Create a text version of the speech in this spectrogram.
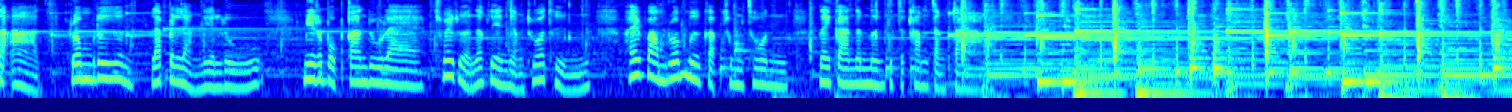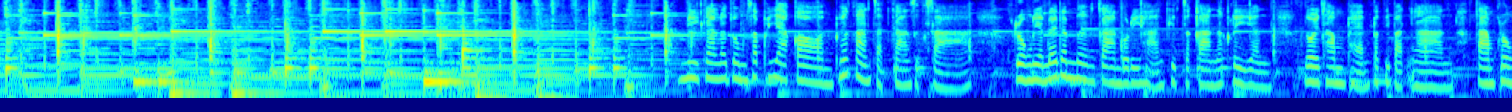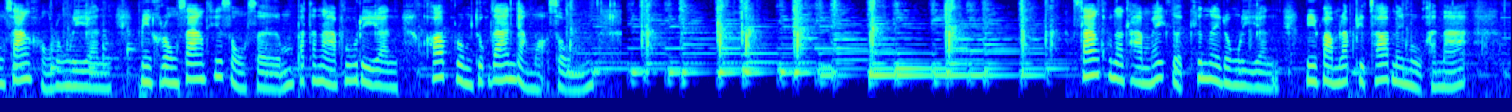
สะอาด ร่มรื่น และเป็นแหล่งเรียนรู้ มีระบบการดูแลช่วยเหลือนักเรียนอย่างทั่วถึง ให้ความร่วมมือกับชุมชนในการดำเนินกิจกรรมต่างๆ ระดมทรัพยากรเพื่อการจัดการศึกษา โรงเรียนได้ดำเนินการบริหารกิจการนักเรียน โดยทำแผนปฏิบัติงาน ตามโครงสร้างของโรงเรียน มีโครงสร้างที่ส่งเสริม พัฒนาผู้เรียน ครอบคลุมทุกด้านอย่างเหมาะสมสร้างคุณธรรมให้เกิดขึ้นในโรงเรียน มีความรับผิดชอบในหมู่คณะ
